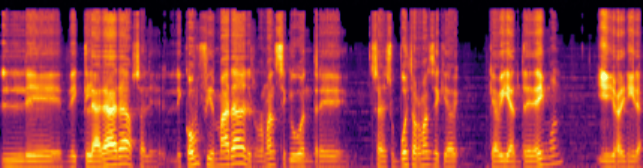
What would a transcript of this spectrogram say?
le declarara, o sea, le, le confirmara el romance que hubo entre. O sea, el supuesto romance que, que había entre Damon y Rhaenyra.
